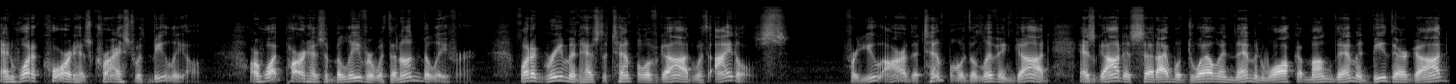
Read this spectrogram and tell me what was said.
And what accord has Christ with Belial? Or what part has a believer with an unbeliever? What agreement has the temple of God with idols? for you are the temple of the living God. As God has said, I will dwell in them and walk among them and be their God,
